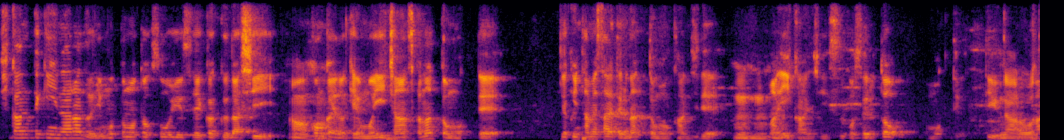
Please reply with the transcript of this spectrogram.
悲観的にならずにもともとそういう性格だし、今今回の件もいいチャンスかなと思って、逆に試されてるなって思う感じで、うんうん、まあいい感じに過ごせると思ってるっていうなるほど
